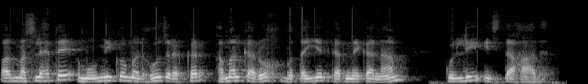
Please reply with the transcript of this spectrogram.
اور مصلحت عمومی کو ملحوظ رکھ کر عمل کا رخ متعین کرنے کا نام کلی اجتہاد۔ ہے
